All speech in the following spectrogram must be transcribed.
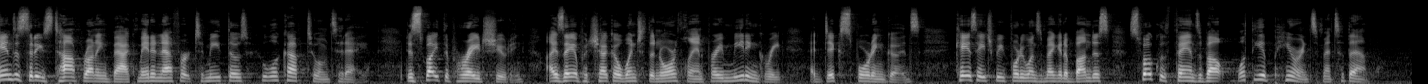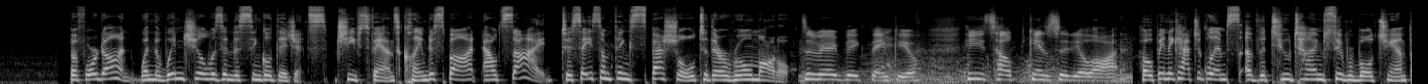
Kansas City's top running back made an effort to meet those who look up to him today. Despite the parade shooting, Isiah Pacheco went to the Northland for a meet and greet at Dick's Sporting Goods. KSHB 41's Megan Abundis spoke with fans about what the appearance meant to them. Before dawn, when the wind chill was in the single digits, Chiefs fans claimed a spot outside to say something special to their role model. It's a very big thank you. He's helped Kansas City a lot. Hoping to catch a glimpse of the two-time Super Bowl champ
